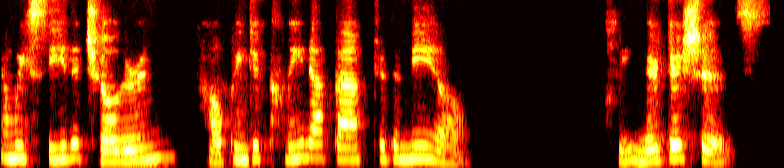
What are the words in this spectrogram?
And we see the children helping to clean up after the meal, clean their dishes,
